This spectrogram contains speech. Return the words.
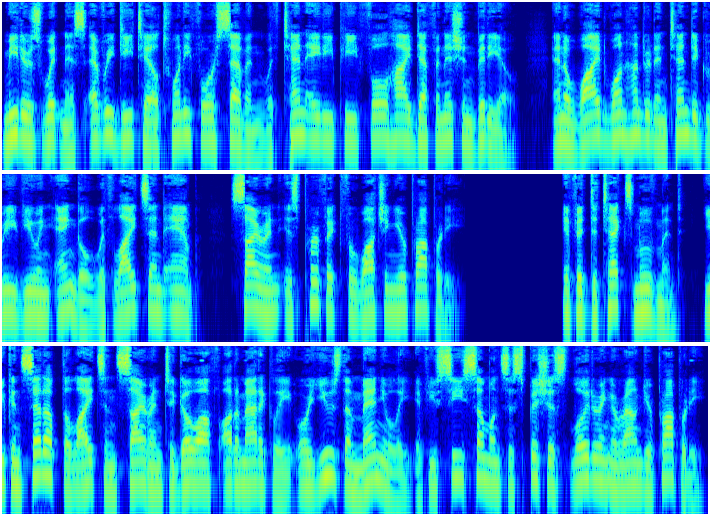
meters witness every detail 24-7 with 1080p full high-definition video, and a wide 110-degree viewing angle with lights and amp, Siren is perfect for watching your property. If it detects movement, you can set up the lights and siren to go off automatically or use them manually if you see someone suspicious loitering around your property,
